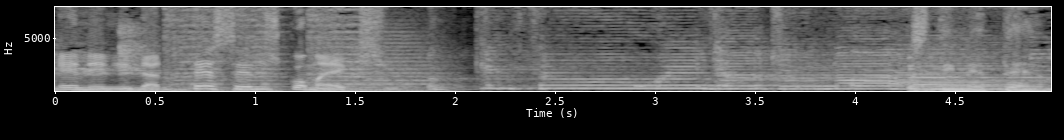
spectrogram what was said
94,6. Στην ΕΤΕΜ,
